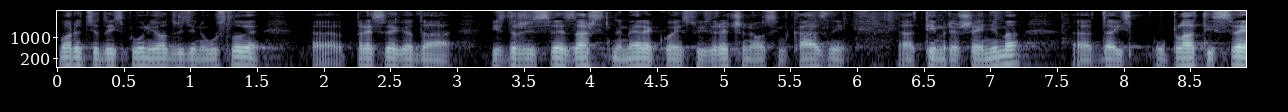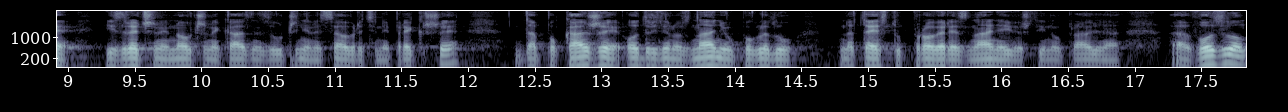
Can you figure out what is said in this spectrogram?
moraće da ispuni određene uslove, pre svega da izdrži sve zaštitne mere koje su izrečene osim kazni tim rešenjima, da uplati sve izrečene novčane kazne za učinjene saobraćene prekršaje, da pokaže određeno znanje u pogledu na testu provere znanja i veštine upravljanja vozilom,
